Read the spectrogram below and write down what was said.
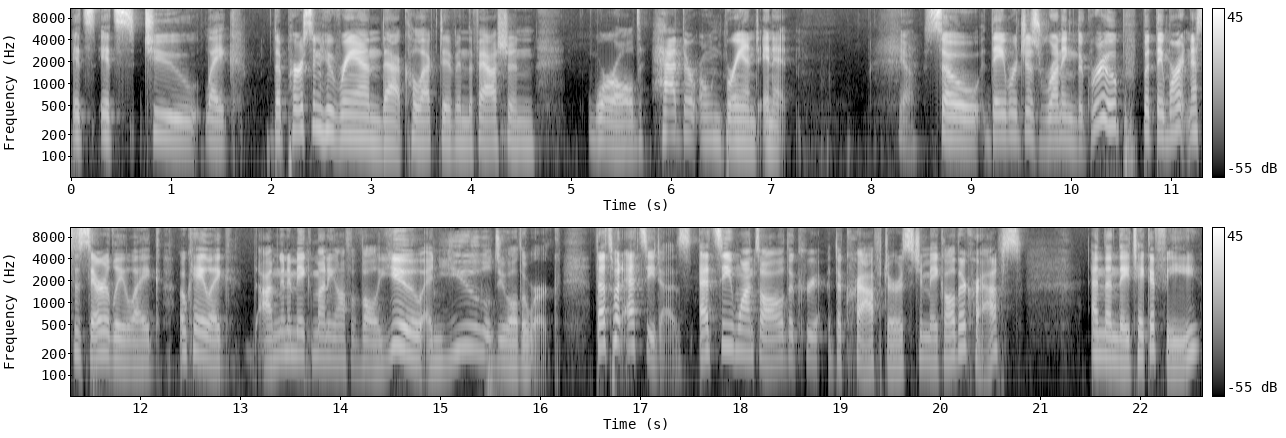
It's it's to like the person who ran that collective in the fashion world had their own brand in it. Yeah. So they were just running the group, but they weren't necessarily like, okay, like I'm going to make money off of all you and you will do all the work. That's what Etsy does. Etsy wants all the cre- the crafters to make all their crafts and then they take a fee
